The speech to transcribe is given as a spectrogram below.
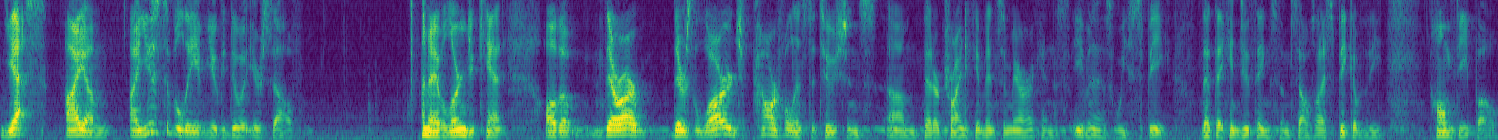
Yes, I um I used to believe you could do it yourself, and I've learned you can't. Although there are there's large, powerful institutions um, that are trying to convince Americans, even as we speak, that they can do things themselves. I speak of the Home Depot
